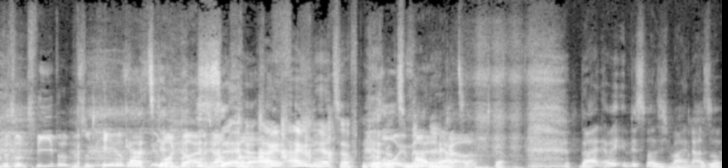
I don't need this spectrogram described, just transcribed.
bisschen Zwiebel, bisschen Käse, Ganz immer geil. Sehr, ein, einen herzhaften oh, ein herzhaft, ja. Nein, aber ihr wisst, was ich meine. Also,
